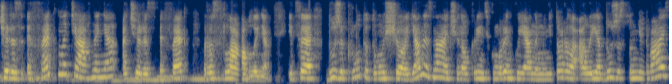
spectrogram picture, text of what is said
через ефект натягнення, а через ефект розслаблення. І це дуже круто, тому що я не знаю, чи на українському ринку я не моніторила, але я дуже сумніваюсь,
